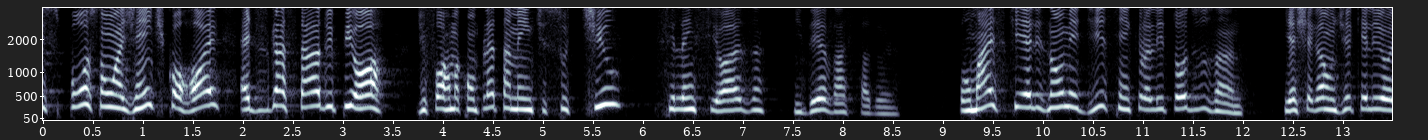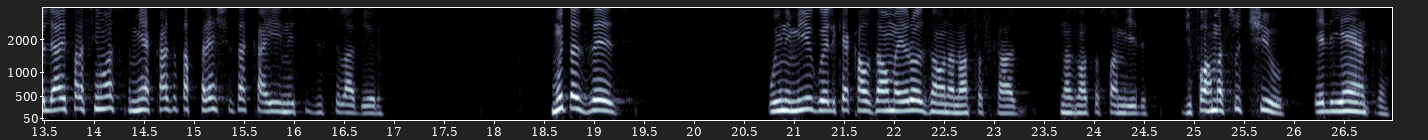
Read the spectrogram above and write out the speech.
exposto a um agente, corrói, é desgastado e pior, de forma completamente sutil, silenciosa e devastadora. Por mais que eles não medissem aquilo ali todos os anos, Ia chegar um dia que ele ia olhar e falar assim: Nossa, minha casa está prestes a cair nesse desfiladeiro. Muitas vezes, o inimigo ele quer causar uma erosão nas nossas casas, nas nossas famílias, de forma sutil. Ele entra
